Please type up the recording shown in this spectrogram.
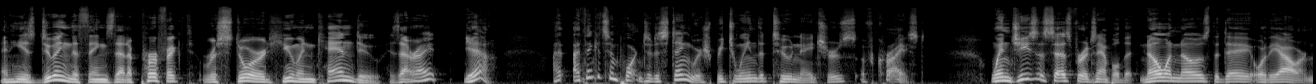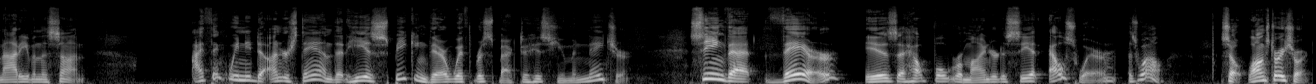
and he is doing the things that a perfect, restored human can do. Is that right? Yeah. I, I think it's important to distinguish between the two natures of Christ. When Jesus says, for example, that no one knows the day or the hour, not even the Son, I think we need to understand that he is speaking there with respect to his human nature. Seeing that there is a helpful reminder to see it elsewhere as well. So, long story short,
